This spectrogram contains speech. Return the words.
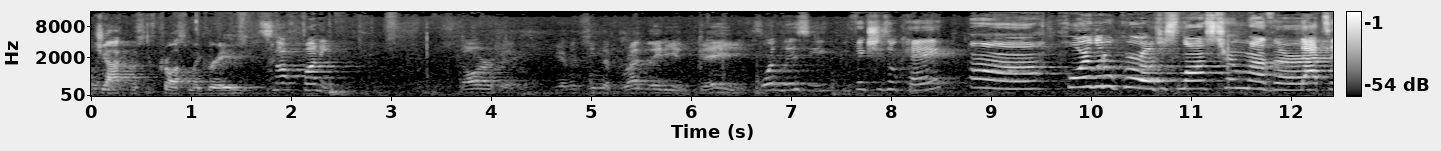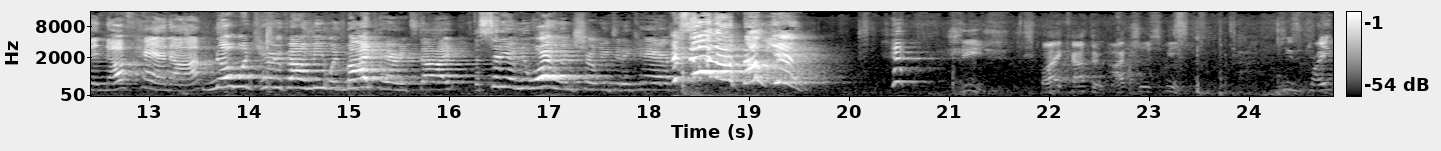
Yellow Jack must have crossed my grave. It's not funny. Starving. We haven't seen the bread lady in days. Or Lizzie. You think she's okay? Aw, poor little girl just lost her mother. That's enough, Hannah. No one cared about me when my parents died. The city of New Orleans surely didn't care. It's not about you! Sheesh. Spy Catherine actually speaks. She's right,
